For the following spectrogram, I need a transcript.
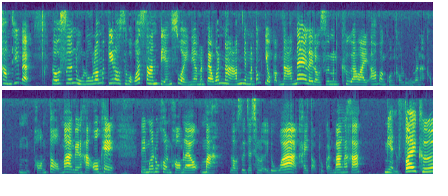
คำที่แบบ เราซื้อหนูรู้แล้วเมื่อกี้เราซื้อบอกว่าซานเตียนสวยเนี่ยมันแปลว่าน้ำเนี่ยมันต้องเกี่ยวกับน้ำแน่เลยเราซื้อมันคืออะไรอ้าวบางคนเขารู้แล้วนะเขาอืมพร้อมตอบมากเลยนะคะ โอเค ในเมื่อทุกคนพร้อมแล้วมา เราซื้อจะเฉลยดูว่าใครตอบถูกกันบ้างนะคะเหมียนเฟยคือ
